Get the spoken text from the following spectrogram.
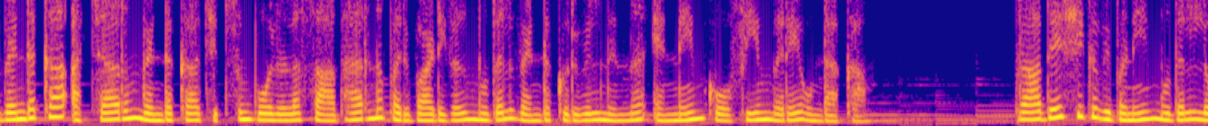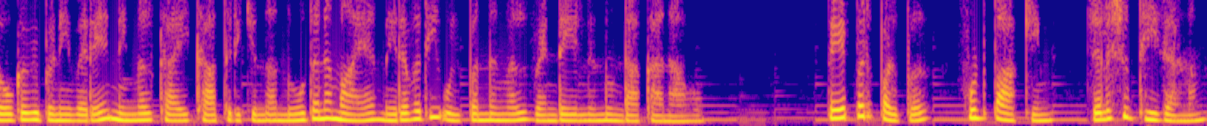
വെണ്ടക്ക അച്ചാറും വെണ്ടക്ക ചിപ്സും പോലുള്ള സാധാരണ പരിപാടികൾ മുതൽ വെണ്ടക്കുരുവിൽ നിന്ന് എണ്ണയും കോഫിയും വരെ ഉണ്ടാക്കാം. പ്രാദേശിക വിപണി മുതൽ ലോകവിപണി വരെ നിങ്ങൾക്കായി കാത്തിരിക്കുന്ന നൂതനമായ നിരവധി ഉൽപ്പന്നങ്ങൾ വെണ്ടയിൽ നിന്നുണ്ടാക്കാനാവും. പേപ്പർ പൾപ്പ് ഫുഡ് പാക്കിംഗ് ജലശുദ്ധീകരണം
